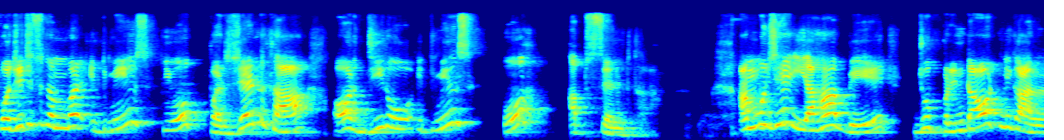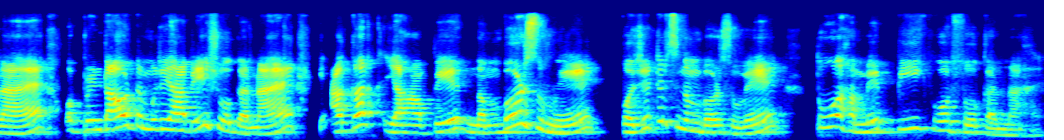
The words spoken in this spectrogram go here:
positive number it means कि वो प्रेजेंट था और ज़ीरो इट मींस वो अब्सेंट था। अब मुझे यहाँ पे जो प्रिंट आउट निकालना है और प्रिंट आउट मुझे यहाँ पे शो करना है कि अगर यहाँ पे नंबर्स हुए पॉजिटिव नंबर्स हुए तो हमें पी को शो करना है।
